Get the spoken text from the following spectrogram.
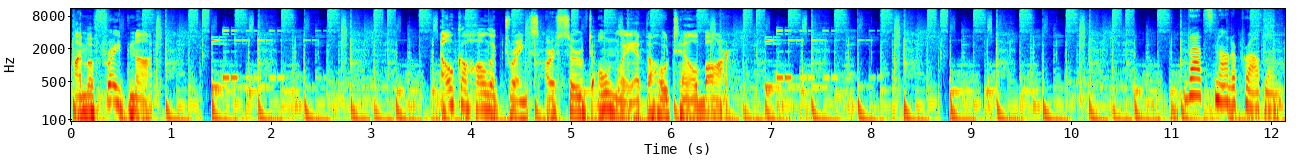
I'm afraid not. Alcoholic drinks are served only at the hotel bar. That's not a problem.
